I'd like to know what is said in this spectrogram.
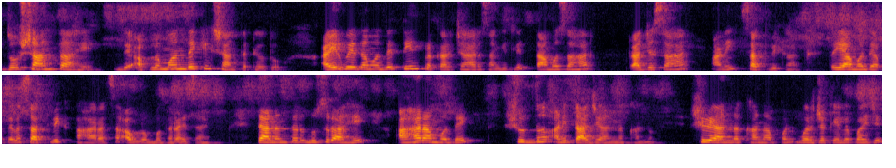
जो शांत आहे जे आपलं मन देखील शांत ठेवतो. आयुर्वेदामध्ये तीन प्रकारचे आहार सांगितले. तामस आहार राजस आहार आणि सात्विक आहार. तर यामध्ये आपल्याला सात्विक आहाराचा अवलंब करायचा आहे. त्यानंतर दुसरं आहे आहारामध्ये शुद्ध आणि ताजे अन्न खाणं. शिळे अन्न खाणं आपण वर्ज केलं पाहिजे.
